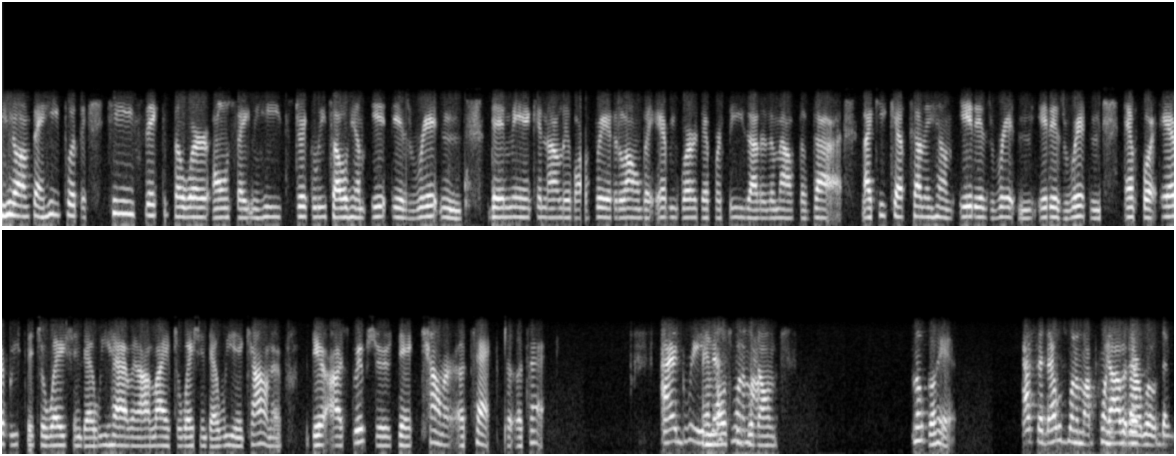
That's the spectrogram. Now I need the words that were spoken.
You know what I'm saying? He put the he sicked the word on Satan. He strictly told him it is written that man cannot live off bread alone, but every word that proceeds out of the mouth of God. Like he kept telling him, It is written, it is written. And for every situation that we have in our life, situation that we encounter, there are scriptures that counter attack the attack. I agree. And That's most one people of my, don't No, go ahead. I said that was one of my points No, that I wrote down.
